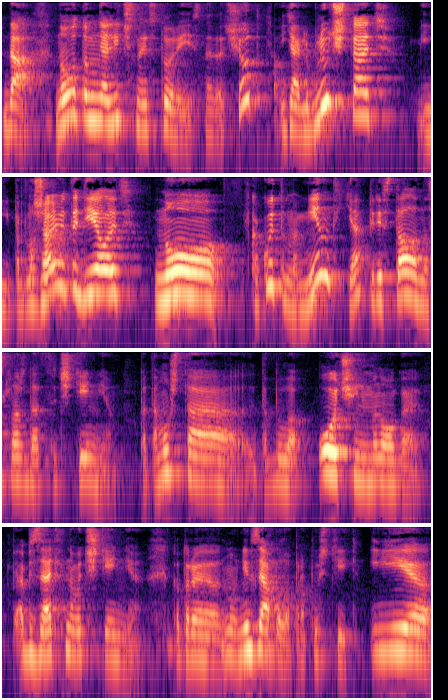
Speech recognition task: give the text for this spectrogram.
Да, но вот у меня личная история есть на этот счет. Я люблю читать и продолжаю это делать, но в какой-то момент я перестала наслаждаться чтением потому что это было очень много обязательного чтения, которое ну, нельзя было пропустить. И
